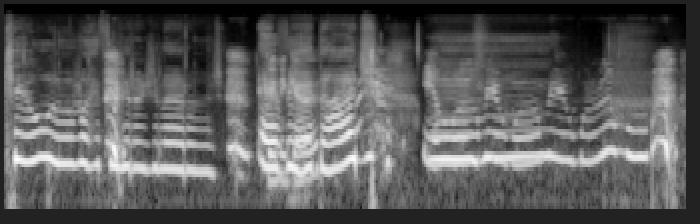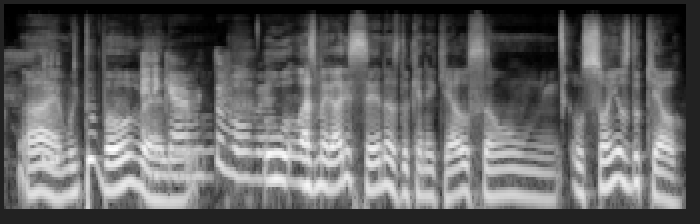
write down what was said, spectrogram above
Que eu amo refrigerante de laranja. É Kel. verdade. Eu amo, eu amo, eu amo. Ah, é muito bom, velho. é muito bom, velho. O- as melhores cenas do Kenny Kel são os sonhos do Kel.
